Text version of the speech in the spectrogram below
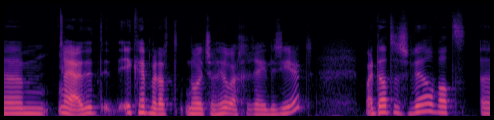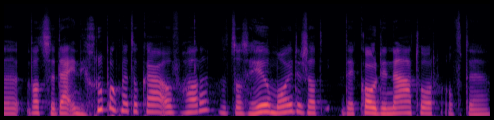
um, nou ja, dit, ik heb me dat nooit zo heel erg gerealiseerd. Maar dat is wel wat, uh, wat ze daar in die groep ook met elkaar over hadden. Het was heel mooi. Er zat de coördinator, of de,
